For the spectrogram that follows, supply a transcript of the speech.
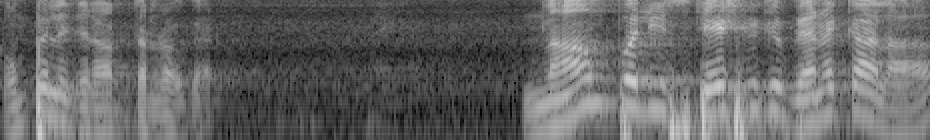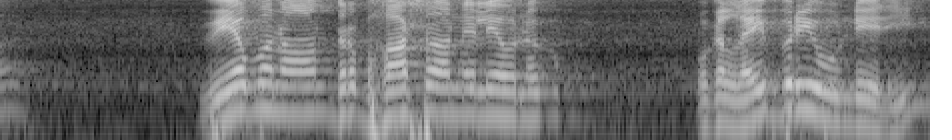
కొంపెల్లి జనార్దనరావు గారు. నాంపల్లి స్టేషన్కి వెనకాల వేమనాంధ్ర భాషా నిలయం ఒక లైబ్రరీ ఉండేది.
